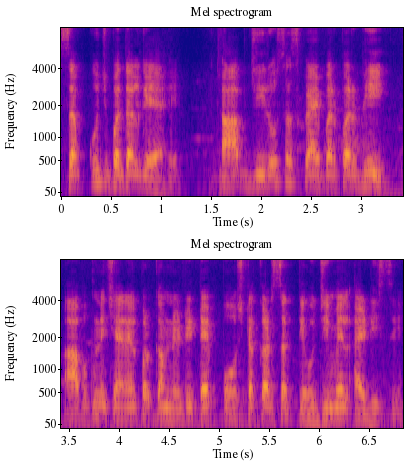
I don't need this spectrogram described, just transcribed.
सब कुछ बदल गया है। आप ज़ीरो सब्सक्राइबर पर भी आप अपने चैनल पर कम्युनिटी टैब पोस्ट कर सकते हो जीमेल आईडी से।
